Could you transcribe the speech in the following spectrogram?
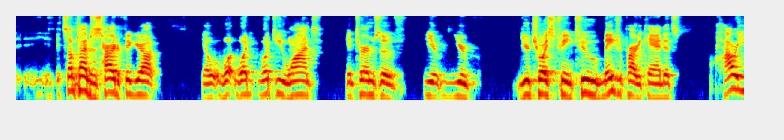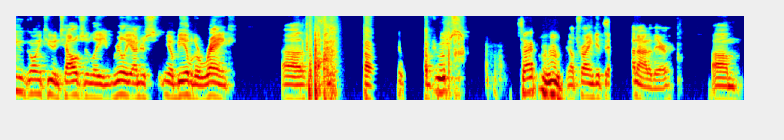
it, sometimes it's hard to figure out, you know, what what what do you want in terms of your your your choice between two major party candidates. How are you going to intelligently really under you know be able to rank? Uh, oops, sorry. Mm-hmm. I'll try and get that out of there. Um,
